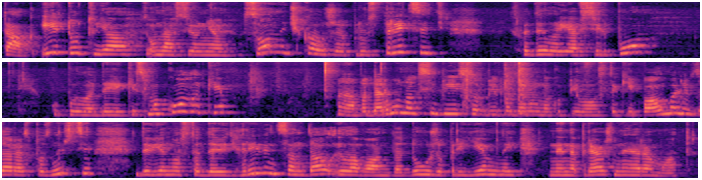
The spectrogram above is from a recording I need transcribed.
Так, і тут я, у нас сьогодні сонечко, вже плюс 30. Сходила я в сільпо, купила деякі смаколики. Подарунок собі, собі подарунок купила ось такий палмалів. Зараз по знижці 99 гривень, сандал і лаванда. Дуже приємний, ненапряжний аромат.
